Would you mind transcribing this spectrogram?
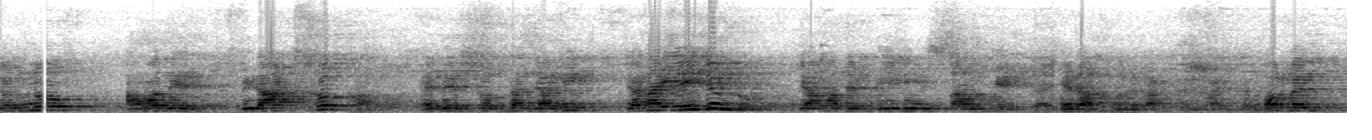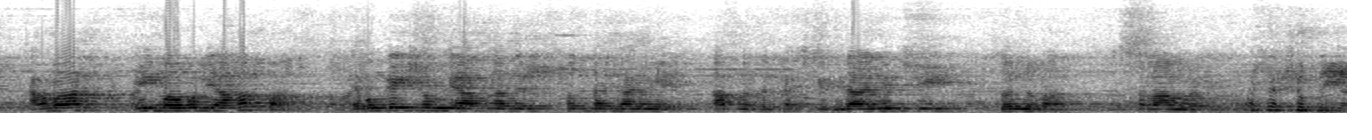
জন্য আমাদের বিরাট শ্রদ্ধা, এদের শ্রদ্ধা জানি, জানাই এই জন্য যে আমাদের দিন ইসলামকে এরা ধরে রাখতে সাহায্য করবেন। আমার এই মামুলি আহ্বান এবং এই সঙ্গে আপনাদের শ্রদ্ধা জানিয়ে আপনাদের কাছে বিদায় নিচ্ছি। ধন্যবাদ। আসসালামু আলাইকুম। শুক্রিয়া।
